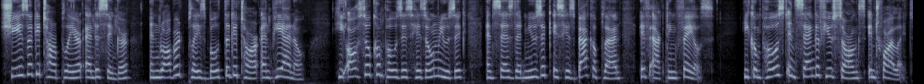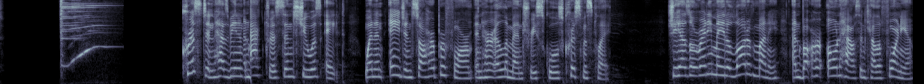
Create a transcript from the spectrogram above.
She is a guitar player and a singer, and Robert plays both the guitar and piano. He also composes his own music and says that music is his backup plan if acting fails. He composed and sang a few songs in Twilight. Kristen has been an actress since she was eight, when an agent saw her perform in her elementary school's Christmas play. She has already made a lot of money and bought her own house in California.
